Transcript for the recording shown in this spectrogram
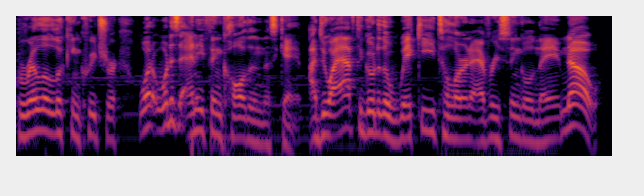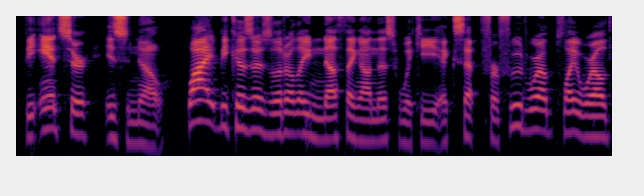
gorilla looking creature? What what is anything called in this game? I do I have to go to the wiki to learn every single name? No. The answer is no. Why? Because there's literally nothing on this wiki except for Food World, Play World,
